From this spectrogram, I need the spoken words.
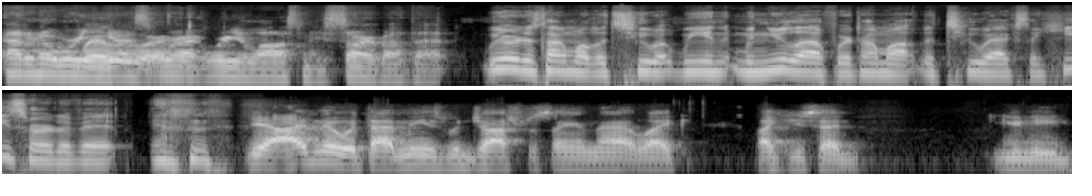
I don't know where, Where you guys were. where, where you lost me. Sorry about that. We were just talking about the two. We when you left, we were talking about the two X. Like he's heard of it. Yeah, I knew what that means when Josh was saying that. Like like you said, you need.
